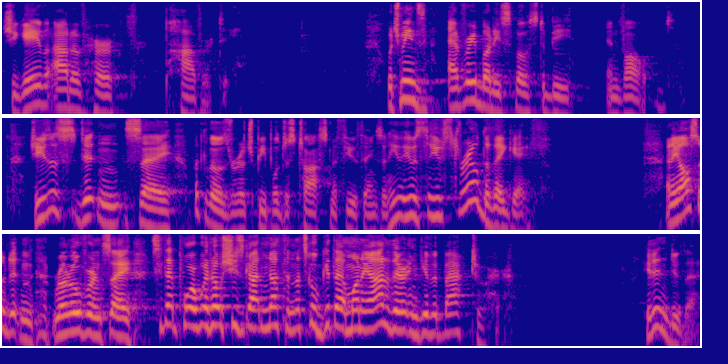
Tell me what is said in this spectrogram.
She gave out of her poverty, which means everybody's supposed to be involved. Jesus didn't say, Look at those rich people just tossing a few things. And he, he, was, he was thrilled that they gave. And he also didn't run over and say, See that poor widow? She's got nothing. Let's go get that money out of there and give it back to her. He didn't do that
